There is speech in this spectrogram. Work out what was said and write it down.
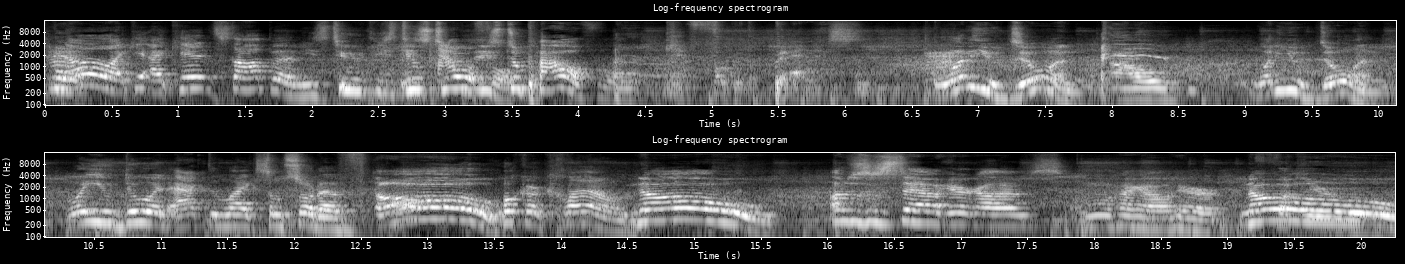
four. No, I can't. I can't stop him. He's too. He's too He's too, powerful. he's too powerful. Fuck with the Baz. What are you doing? Oh, what are you doing? What are you doing, acting like some sort of Oh hooker clown? no! I'm just gonna stay out here, guys. I'm gonna hang out here. No!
